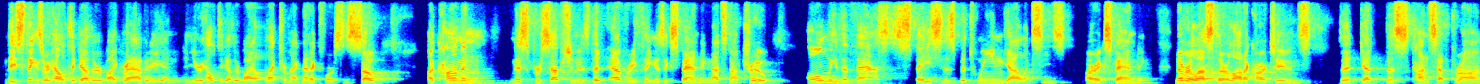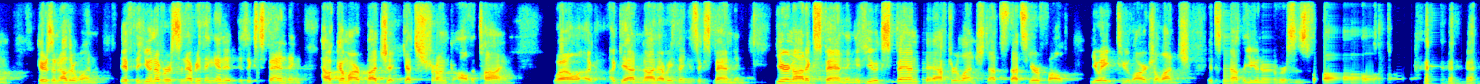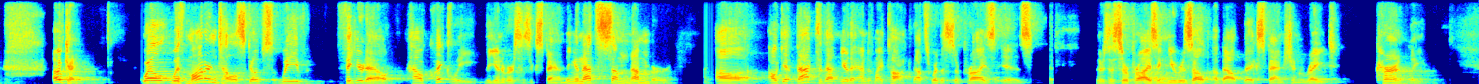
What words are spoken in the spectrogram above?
These things are held together by gravity and, and you're held together by electromagnetic forces. So a common misperception is that everything is expanding. That's not true. Only the vast spaces between galaxies are expanding. Nevertheless, there are a lot of cartoons that get this concept wrong. Here's another one. If the universe and everything in it is expanding, how come our budget gets shrunk all the time? Well, again, not everything is expanding. You're not expanding. If you expand after lunch, that's that's your fault. You ate too large a lunch. It's not the universe's fault. okay. Well, with modern telescopes, we've figured out how quickly the universe is expanding, and that's some number. Uh, I'll get back to that near the end of my talk. That's where the surprise is. There's a surprising new result about the expansion rate currently.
